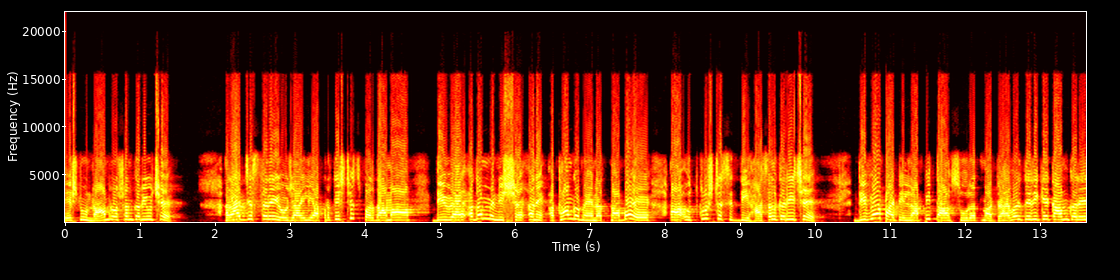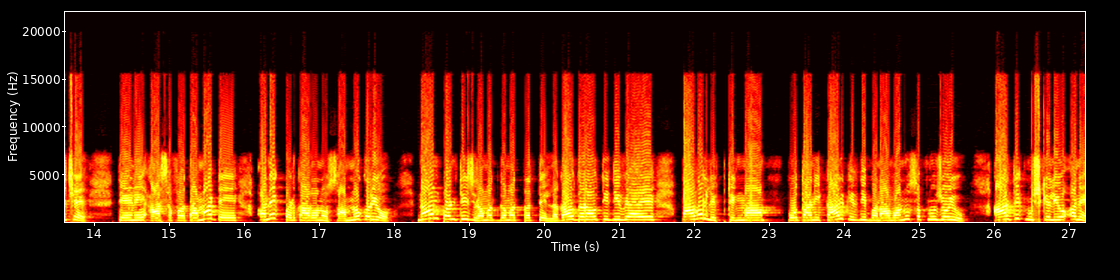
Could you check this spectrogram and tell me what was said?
દેશનું નામ રોશન કર્યું છે. રાજ્ય સ્તરે યોજાયેલી આ પ્રતિષ્ઠિત સ્પર્ધામાં દિવ્યાએ અદમ્ય નિશ્ચય અને અથાંગ મહેનતના બળે આ ઉત્કૃષ્ટ સિદ્ધિ હાંસલ કરી છે. દિવ્યા પાટીલના પિતા સુરતમાં ડ્રાઈવર તરીકે કામ કરે છે. તેણે આ સફળતા માટે અનેક પડકારોનો સામનો કર્યો. નાનપણથી જ રમતગમત પ્રત્યે લગાવ ધરાવતી દિવ્યાએ પાવર લિફ્ટિંગમાં પોતાની કારકિર્દી બનાવવાનું સપનું જોયું. આર્થિક મુશ્કેલીઓ અને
